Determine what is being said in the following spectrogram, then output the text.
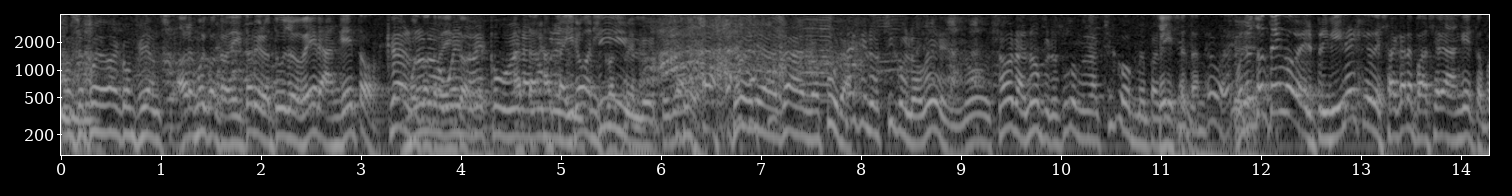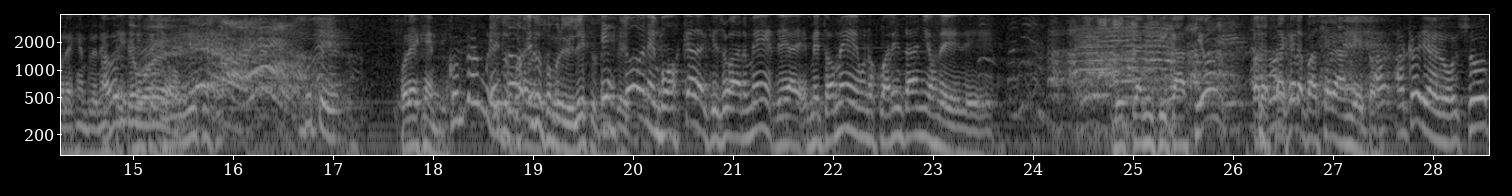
No se puede dar confianza. Ahora es muy contradictorio lo tuyo ver a Angueto. Claro, es muy no, no, bueno, es como ver hasta, al hombre irónico. Pero, Yo diría ya locura. ¿Sabes que los chicos lo ven? ¿no? Yo ahora no, pero yo cuando era chico me Sí, parecía. yo también. estaba ahí. Bueno, yo tengo el privilegio de sacar a pasear a Angueto, por ejemplo, en este, Qué en este bueno. show. Vos te- Por ejemplo. Contame. Esos son, esos son privilegios. Es toda una emboscada que yo armé. de- me tomé unos 40 años de, de- de planificación para sacar a pasear a Angueto. A- Acá hay algo. Yo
